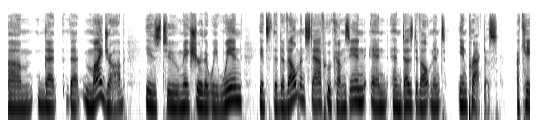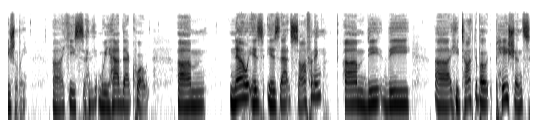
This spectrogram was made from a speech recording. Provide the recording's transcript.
um, that that my job is to make sure that we win. It's the development staff who comes in and and does development in practice occasionally. Uh, he's we had that quote. Um, now is is that softening? Um, the the uh, he talked about patience,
